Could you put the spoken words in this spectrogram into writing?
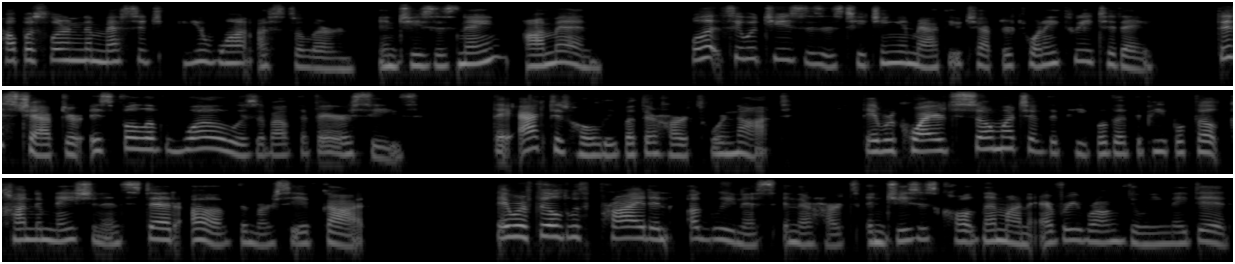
Help us learn the message you want us to learn. In Jesus' name, amen. Well, let's see what Jesus is teaching in Matthew chapter 23 today. This chapter is full of woes about the Pharisees. They acted holy, but their hearts were not. They required so much of the people that the people felt condemnation instead of the mercy of God. They were filled with pride and ugliness in their hearts, and Jesus called them on every wrongdoing they did.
